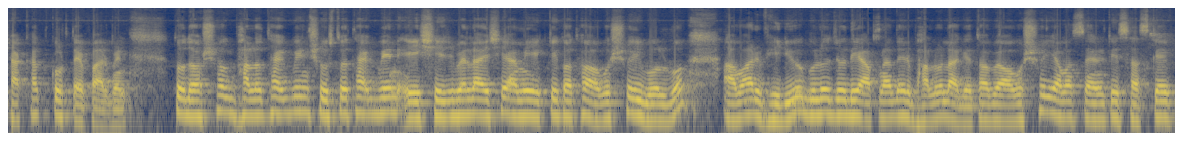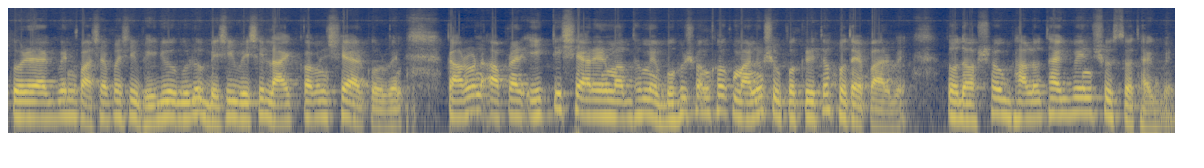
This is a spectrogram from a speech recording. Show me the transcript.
সাক্ষাৎ করতে পারবেন। তো দর্শক, ভালো থাকবেন, সুস্থ থাকবেন। এই শেষবেলা এসে আমি একটি কথা অবশ্যই বলব। আমার ভিডিওগুলো যদি আপনাদের ভালো লাগে, তবে অবশ্যই আমার চ্যানেলটি সাবস্ক্রাইব করে রাখবেন। পাশাপাশি ভিডিওগুলো বেশি বেশি লাইক, কমেন্ট, শেয়ার করবেন। কারণ আপনার একটি শেয়ারের মাধ্যমে বহু সংখ্যক মানুষ উপকৃত হতে পারবে। তো দর্শক, ভালো থাকবেন, সুস্থ থাকবেন।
